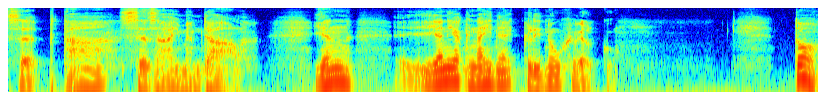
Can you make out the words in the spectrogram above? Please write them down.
se ptá se zájmem dál. Jen, jen jak najde klidnou chvilku. To,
